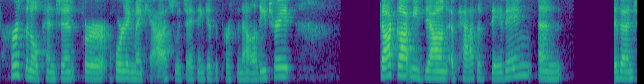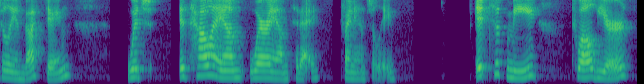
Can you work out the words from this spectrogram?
personal penchant for hoarding my cash, which I think is a personality trait, that got me down a path of saving and eventually investing, which is how I am where I am today financially. It took me 12 years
